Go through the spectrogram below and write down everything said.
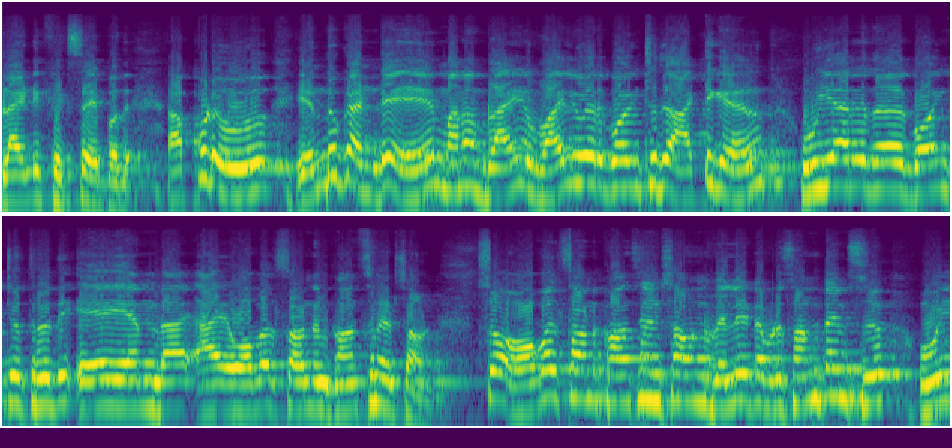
బ్లైండ్కి ఫిక్స్ అయిపోతుంది అప్పుడు ఎందుకంటే మనం blind while you're going to the article we're going to through the a an the I vowel sound and consonant sound so vowel sound consonant sound వెళ్ళేటప్పుడు sometimes we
